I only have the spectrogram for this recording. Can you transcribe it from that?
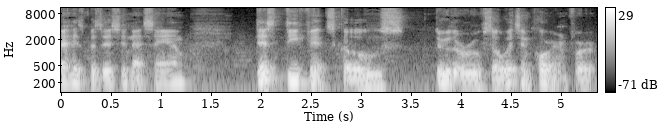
at his position that Sam, this defense goes through the roof. So it's important for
